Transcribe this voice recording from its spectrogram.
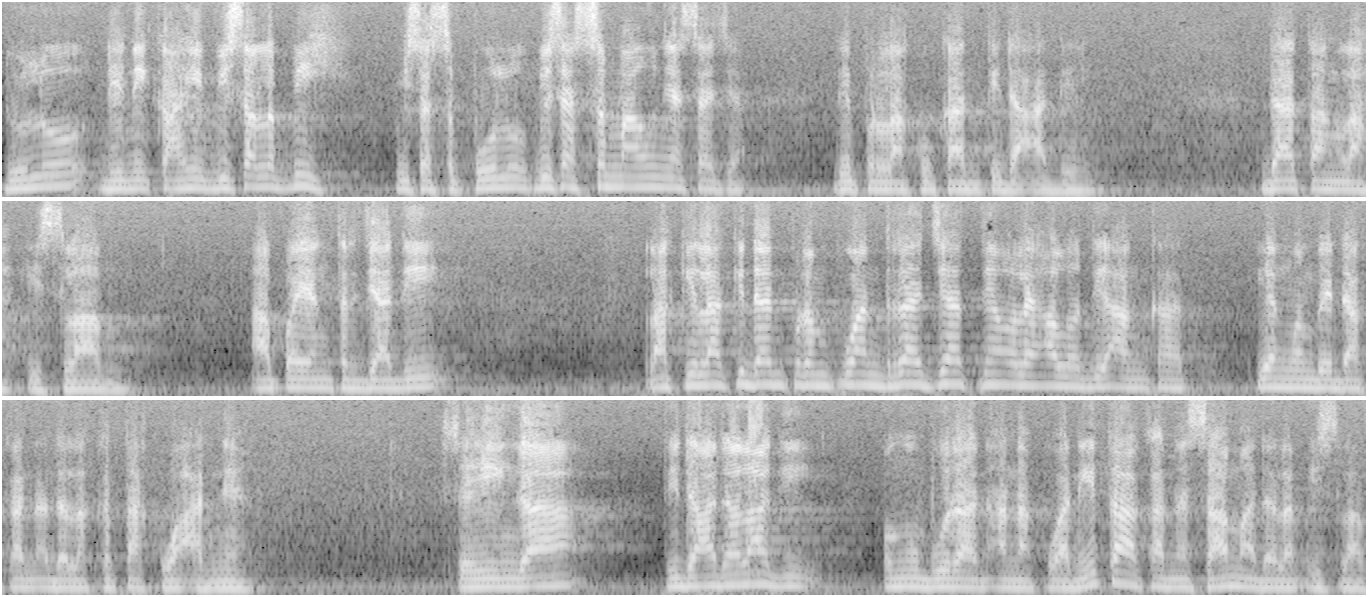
dulu dinikahi bisa lebih bisa sepuluh, bisa semaunya saja diperlakukan tidak adil. Datanglah Islam. Apa yang terjadi? Laki-laki dan perempuan derajatnya oleh Allah diangkat. Yang membedakan adalah ketakwaannya. Sehingga tidak ada lagi penguburan anak wanita karena sama dalam Islam.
